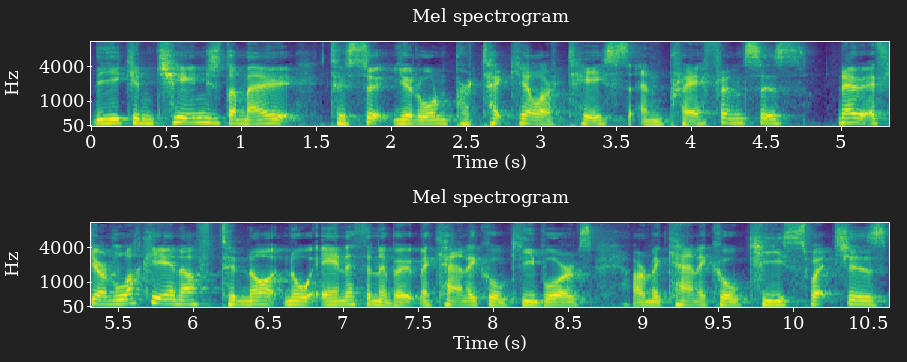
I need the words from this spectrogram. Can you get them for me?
that you can change them out to suit your own particular tastes and preferences. Now, if you're lucky enough to not know anything about mechanical keyboards or mechanical key switches,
